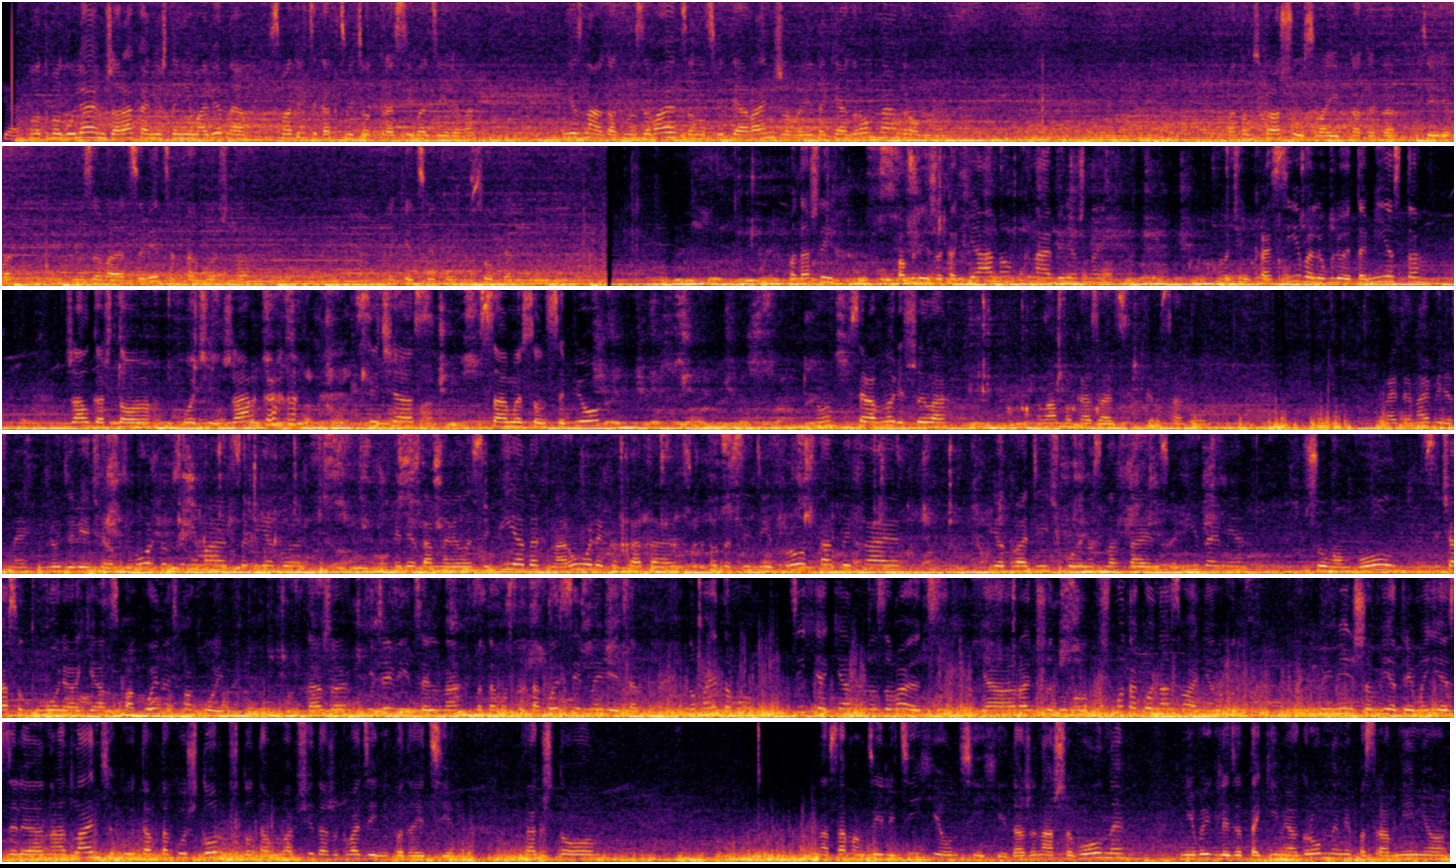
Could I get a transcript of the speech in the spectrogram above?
часть. Вот мы гуляем, жара, конечно, неимоверная. Смотрите, как цветет красиво дерево. Не знаю, как называется, но цветы оранжевые, такие огромные-огромные. Потом спрошу у своих, как это дерево называется. Ветер такой, что какие цветы. Супер. Подошли поближе к океану, к набережной. Очень красиво, люблю это место. Жалко, что очень жарко сейчас, самый солнцепек. Но все равно решила вам показать красоту. По этой набережной люди вечером спортом занимаются, бегают. Или там на велосипедах, на роликах катаются. Кто-то сидит, просто отдыхает, пьет водичку и наслаждается видами шумом волн. Сейчас вот море, океан спокойный-спокойный. Даже удивительно, потому что такой сильный ветер. Но поэтому Тихий океан называют Тихим. Я раньше думала, почему такое название. Ну, вот меньшем ветре мы ездили на Атлантику, и там такой шторм, что там вообще даже к воде не подойти. Так что на самом деле тихий, он тихий. Даже наши волны не выглядят такими огромными по сравнению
